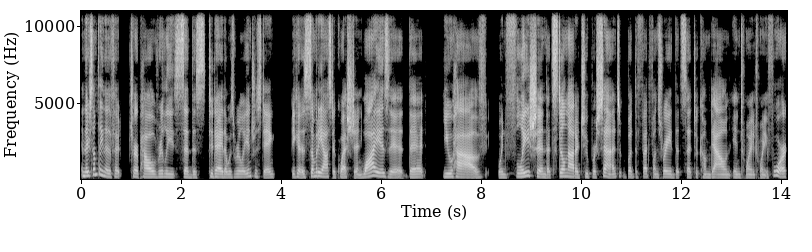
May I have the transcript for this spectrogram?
And there's something that the Fed Chair Powell really said this today that was really interesting because somebody asked a question why is it that you have inflation that's still not at 2%, but the Fed funds rate that's set to come down in 2024?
